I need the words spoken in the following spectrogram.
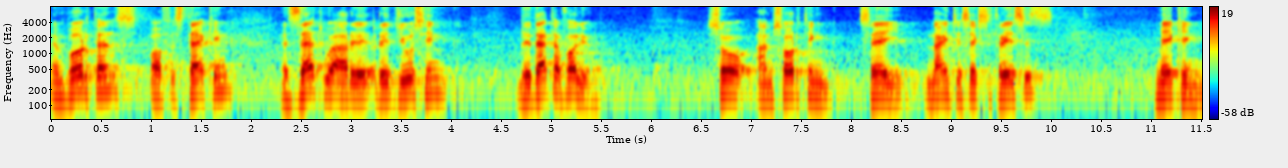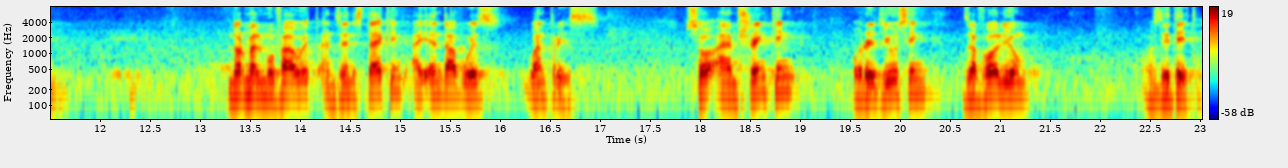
importance of stacking is that we are re- reducing the data volume. So I'm sorting, say, 96 traces, making normal move out and then stacking, I end up with one trace. So I am shrinking or reducing the volume of the data.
